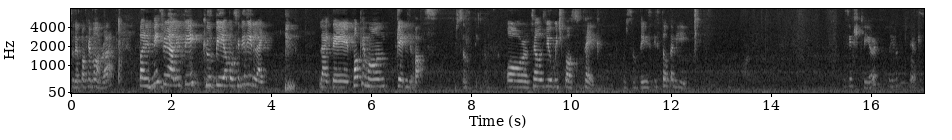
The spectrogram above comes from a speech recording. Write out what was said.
to the Pokemon, right? But in mixed reality could be a possibility like like the Pokemon getting the bus or something, or tells you which bus to take or something. It's, it's totally Is it clear? Yes.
